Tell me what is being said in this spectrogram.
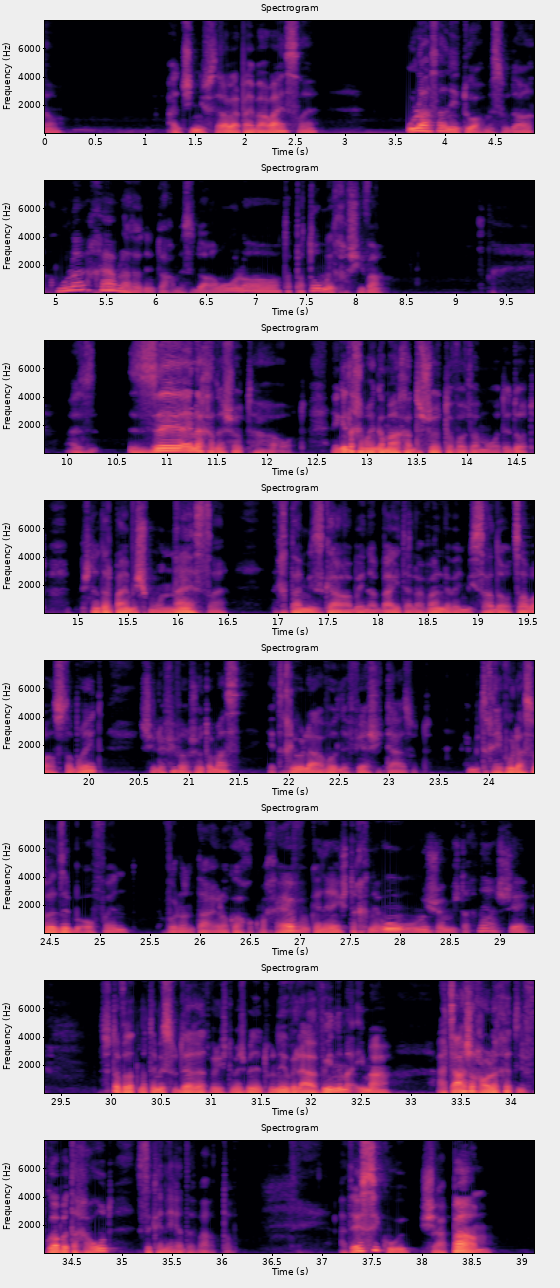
עד שהיא נפסלה ב-2014, הוא לא עשה ניתוח מסודר, כי הוא לא היה חייב לעשות ניתוח מסודר, אמרו לו, אתה פטור מחשיבה. אז זה, אלה החדשות הרעות. אני אגיד לכם רגע מה החדשות הטובות והמעודדות. בשנת 2018 נחתם מזכר בין הבית הלבן לבין משרד האוצר בארצות הברית, שלפיו רשויות המס יתחילו לעבוד לפי השיטה הזאת. הם התחייבו לעשות את זה באופן וולונטרי, לא כל חוק מחייב, וכנראה השתכנעו, או מישהו משתכנע, שלעשות עבודת מטה מסודרת ולהשתמש בנתונים ולהבין אם ההצעה שלך הולכת לפגוע בתחרות, זה כנראה דבר טוב. אז יש סיכוי שהפעם,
